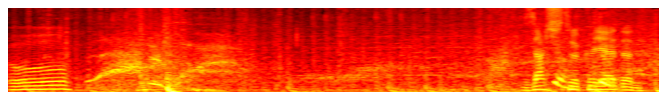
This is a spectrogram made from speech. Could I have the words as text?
U. Zaś tylko jeden.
